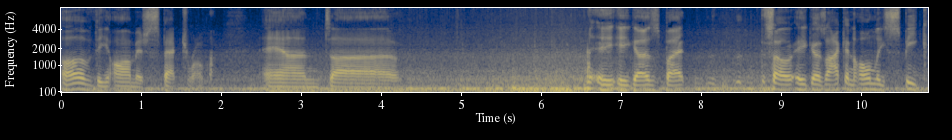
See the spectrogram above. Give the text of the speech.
of the Amish spectrum, and uh, he, he goes, but so he goes. I can only speak.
